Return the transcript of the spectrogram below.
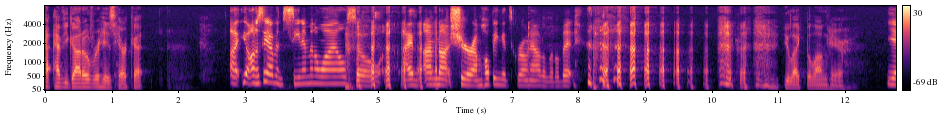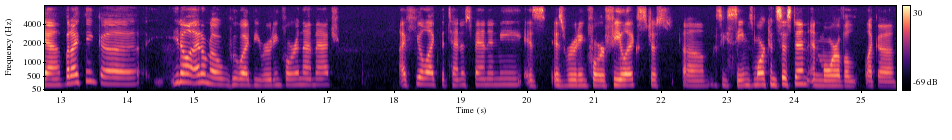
H- have you got over his haircut? Uh, yeah, honestly, I haven't seen him in a while, so I'm, I'm not sure. I'm hoping it's grown out a little bit. you like the long hair? Yeah, but I think uh, you know, I don't know who I'd be rooting for in that match. I feel like the tennis fan in me is is rooting for Felix just because um, he seems more consistent and more of a like a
